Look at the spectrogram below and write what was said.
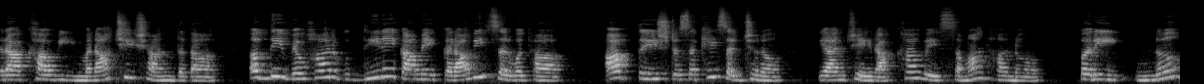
राखावी मनाची शांतता. अगदी व्यवहार बुद्धीने कामे करावी सर्वथा. आप्त इष्ट सखे सज्जन यांचे राखावे समाधान परी न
